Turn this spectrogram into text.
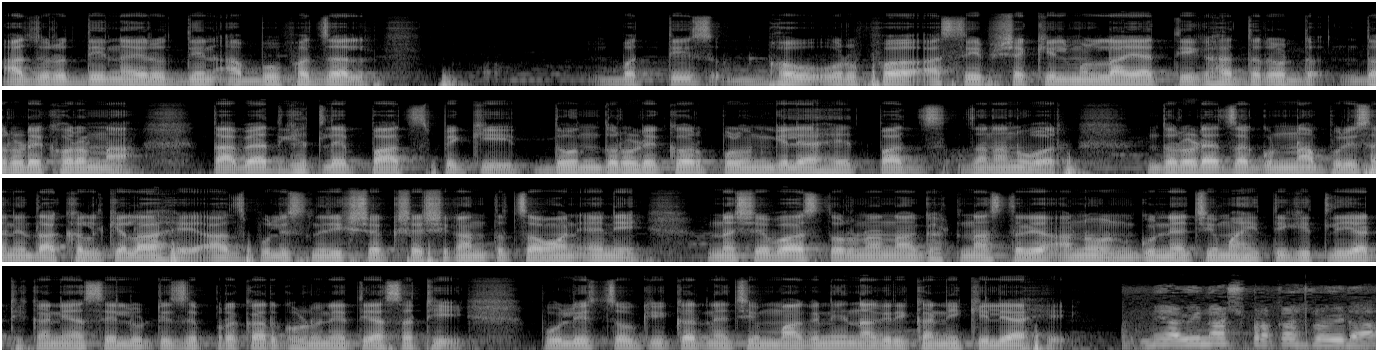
अजरुद्दीन नैरुद्दीन अब्बू फजल बत्तीस भाऊ उर्फ आसिफ शकील मुल्ला या तिघा दरो दरोडेखोरांना ताब्यात घेतले पाचपैकी दोन दरोडेखोर पळून गेले आहेत पाच जणांवर. दरोड्याचा गुन्हा पोलिसांनी दाखल केला आहे. आज पोलीस निरीक्षक शशिकांत चव्हाण यांनी नशेबाज तरुणांना घटनास्थळी आणून गुन्ह्याची माहिती घेतली. या ठिकाणी असे लुटीचे प्रकार घडून येत यासाठी पोलीस चौकी करण्याची मागणी नागरिकांनी केली आहे. मी अविनाश प्रकाश रोहिडा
